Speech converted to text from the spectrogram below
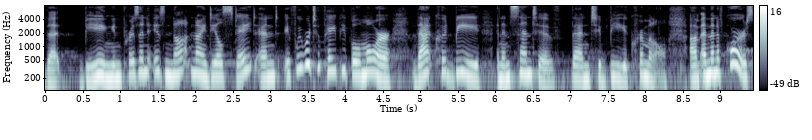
that being in prison is not an ideal state. And if we were to pay people more, that could be an incentive than to be a criminal. Um, and then, of course,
